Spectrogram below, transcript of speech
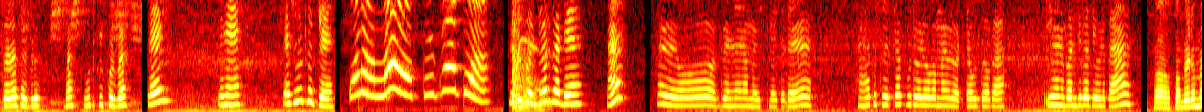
ಸರ ಬಿಡು. ಬಾ ಊಟಕ್ಕೆ ಕೊಡು ಬಾ. ಲೇ ಏನೇ ಎಷ್ಟು ಊಟಕ್ಕೆ ಇದು ಜೋರ್ಗದೆ ಹಾ? ಅಯ್ಯೋ ಬೆಣ್ಣೆ ನಮ್ಮ ಇಷ್ಟ ಆಯ್ತದೆ ಹಾಕಿ ಚಚ್ಚಾಕ್ಬಿಟ್ಟು ಹೋಗಮ್ಮ ಇವಳು ಹೊಟ್ಟೆ ಹುಟ್ಟೋಗ ಏನು ಬಂದಿರೋದು ಇವಳ್ಗ? ಹಾ ಬಂಗಾರಮ್ಮ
